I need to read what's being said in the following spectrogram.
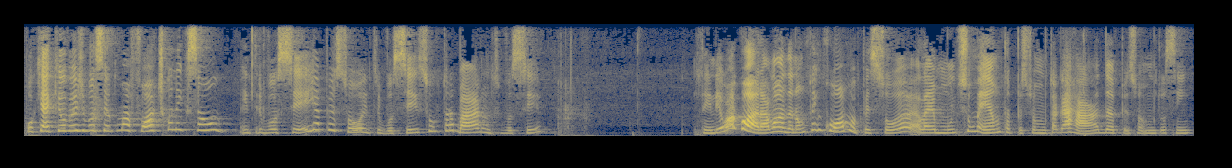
Porque aqui eu vejo você com uma forte conexão entre você e a pessoa, entre você e seu trabalho, entre você Entendeu? Agora, Amanda, não tem como. A pessoa, ela é muito ciumenta, a pessoa é muito agarrada, a pessoa é muito assim.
